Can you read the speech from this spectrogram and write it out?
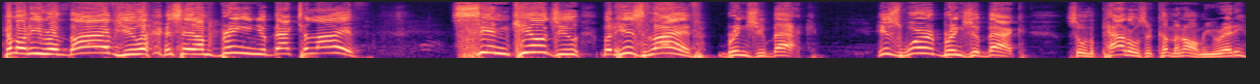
Come on, He revived you and said, I'm bringing you back to life. Sin killed you, but His life brings you back. His word brings you back. So the paddles are coming on. Are you ready?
